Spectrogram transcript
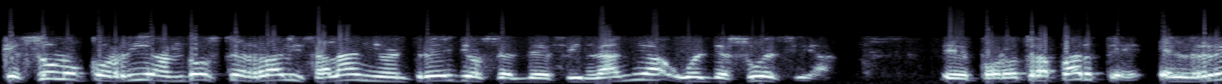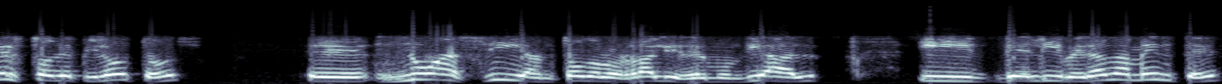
que solo corrían dos, tres rallies al año, entre ellos el de Finlandia o el de Suecia. Eh, por otra parte, el resto de pilotos, eh, no hacían todos los rallies del Mundial y deliberadamente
